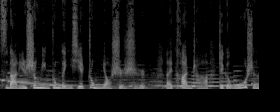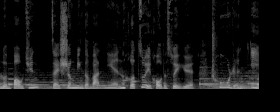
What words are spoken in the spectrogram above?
斯大林生命中的一些重要事实，来探查这个无神论暴君在生命的晚年和最后的岁月出人意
